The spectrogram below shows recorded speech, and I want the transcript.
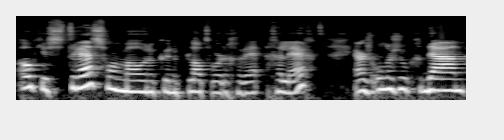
ook je stresshormonen kunnen plat worden gelegd. Er is onderzoek gedaan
